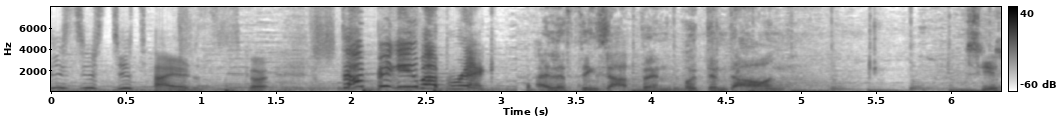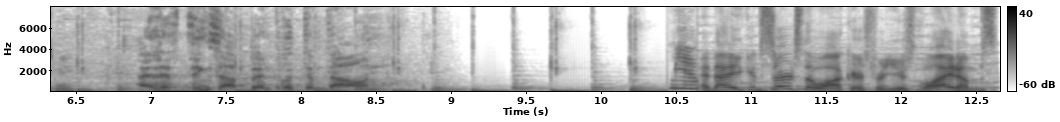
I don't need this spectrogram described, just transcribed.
it's just you're tired. Let's just go. Stop picking him up, Rick. I lift things up and put them down. Excuse me? I lift things up and put them down. And now you can search the walkers for useful items,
